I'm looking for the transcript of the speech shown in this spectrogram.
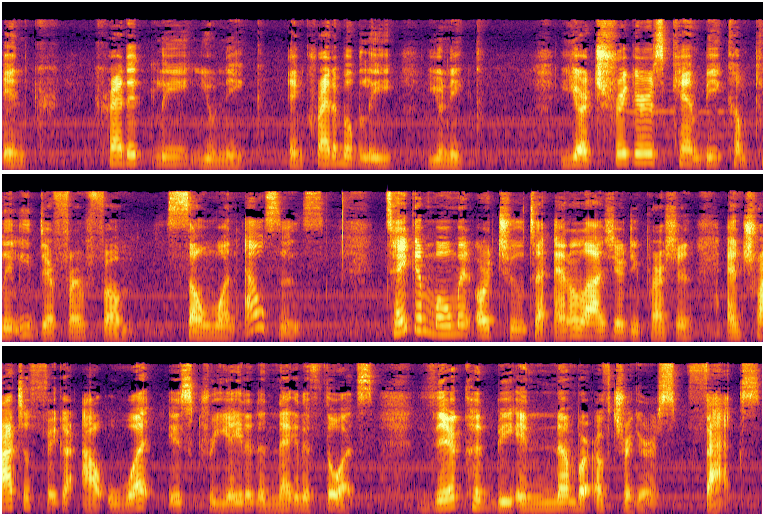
incredibly unique. Incredibly unique. Your triggers can be completely different from someone else's. Take a moment or two to analyze your depression and try to figure out what is creating the negative thoughts. There could be a number of triggers. Facts.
